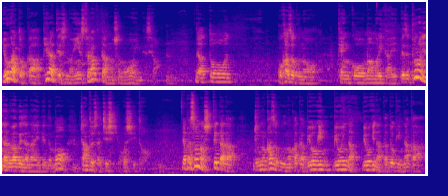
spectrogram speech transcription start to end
ヨガとかピラティスのインストラクターの人も多いんですよ。であとご家族の健康を守りたい。別にプロになるわけじゃないけどもちゃんとした知識欲しいと。やっぱりそういうの知ってたら自分の家族の方が病気病院な病気になった時になんか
